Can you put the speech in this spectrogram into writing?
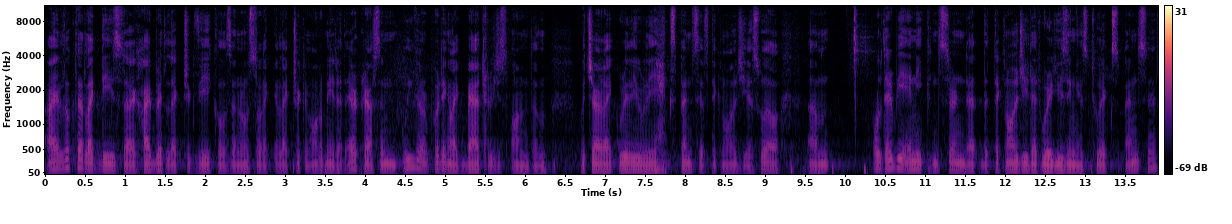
I looked at like these like hybrid electric vehicles and also like electric and automated aircrafts, and we were putting like batteries on them, which are like really really expensive technology as well. Um, will there be any concern that the technology that we're using is too expensive?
